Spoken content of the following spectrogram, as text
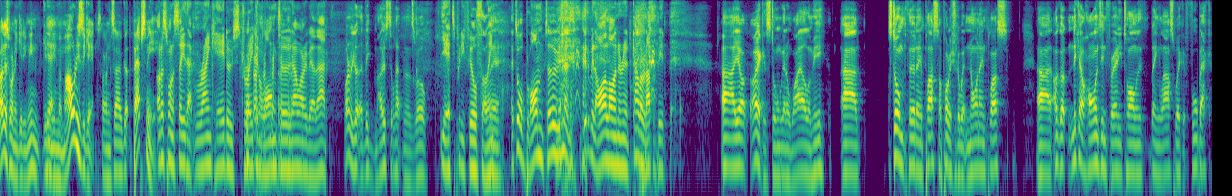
I just want to get him in, get Yeah. him in my Maldies again, so I can say I've got the pap smear. I just want to see that rank hairdo streaking along too. Don't worry about that. Why have we got that big mo still happening as well? Yeah, it's pretty filth, I think. Yeah. It's all blonde too, isn't it? Get a bit of eyeliner in it, colour it up a bit. Uh, yeah, I reckon Storm going to whale them here. Uh, Storm 13 plus. I probably should have went 19 plus. Uh, I got Nicho Hynes in for any time being last week at fullback,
